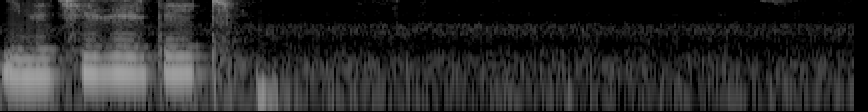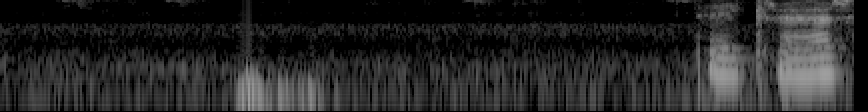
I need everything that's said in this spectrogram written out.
Yine çevirdik. Tekrar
